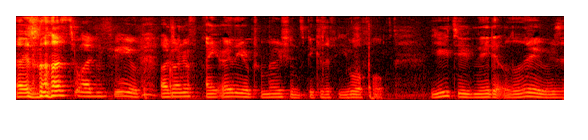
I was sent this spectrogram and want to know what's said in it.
I lost one view on one of my earlier promotions because of your fault. YouTube made it lose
